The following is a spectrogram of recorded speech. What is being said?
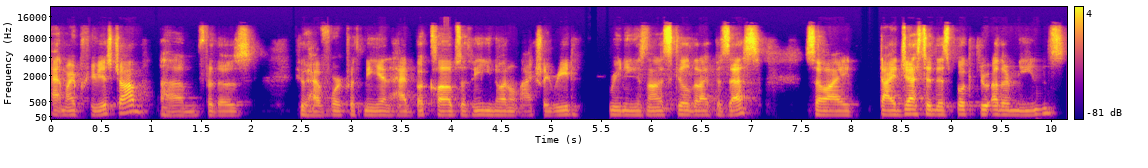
at my previous job. Um, for those who have worked with me and had book clubs with me, you know I don't actually read. Reading is not a skill that I possess, so I digested this book through other means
